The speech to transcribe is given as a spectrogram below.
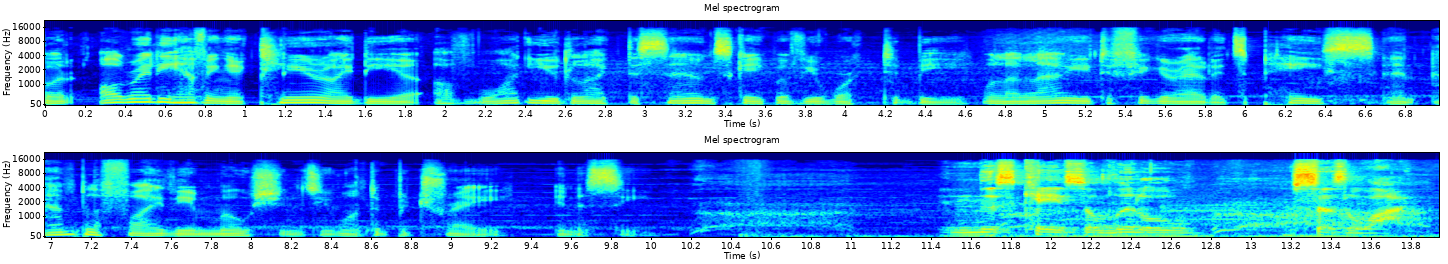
but already having a clear idea of what you'd like the soundscape of your work to be will allow you to figure out its pace and amplify the emotions you want to portray in a scene. In this case, a little says a lot.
